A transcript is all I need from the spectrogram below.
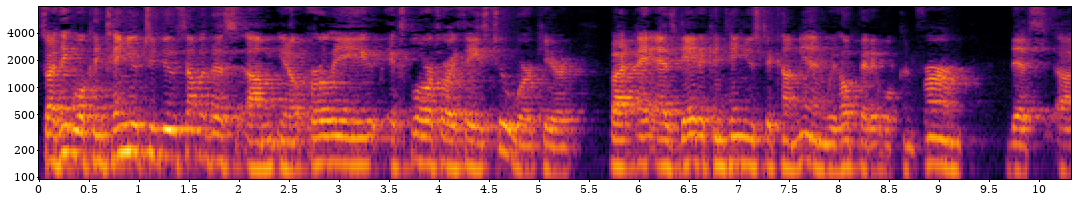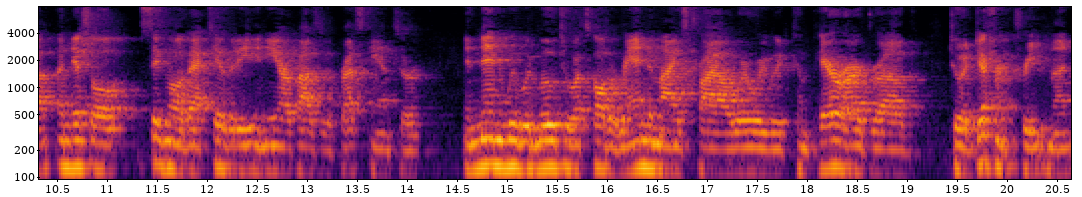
So I think we'll continue to do some of this, um, you know, early exploratory phase two work here. But as data continues to come in, we hope that it will confirm this uh, initial signal of activity in ER positive breast cancer and then we would move to what's called a randomized trial where we would compare our drug to a different treatment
